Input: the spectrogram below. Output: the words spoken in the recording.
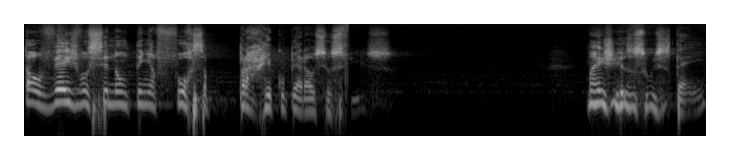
talvez você não tenha força para recuperar os seus filhos, mas Jesus tem.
